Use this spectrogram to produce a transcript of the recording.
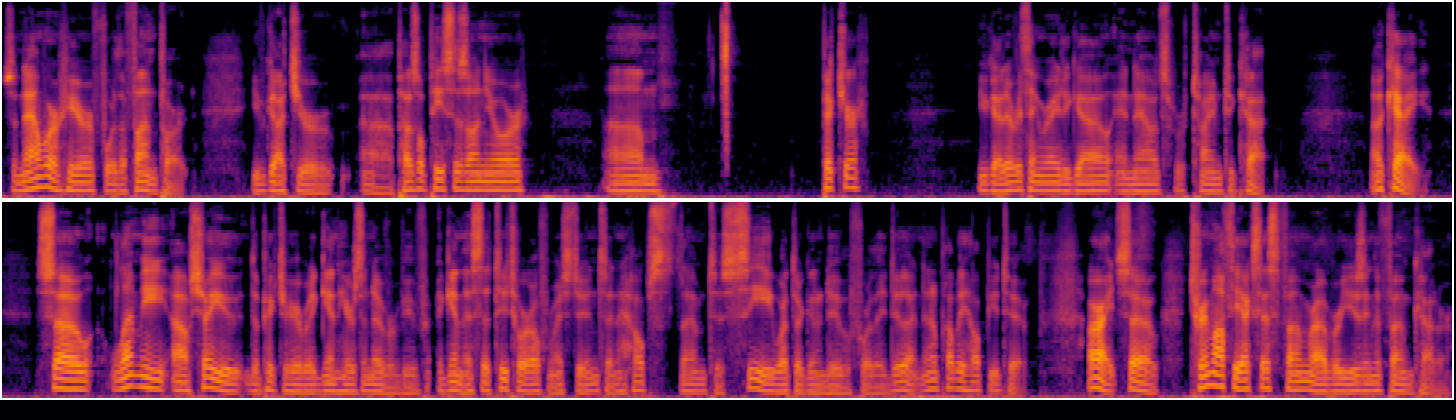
so now we're here for the fun part. You've got your uh, puzzle pieces on your um, picture you got everything ready to go, and now it's time to cut. Okay, so let me, I'll show you the picture here, but again, here's an overview. Again, this is a tutorial for my students, and helps them to see what they're going to do before they do it, and it'll probably help you too. All right, so trim off the excess foam rubber using the foam cutter.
